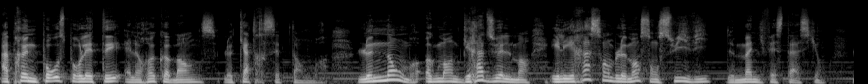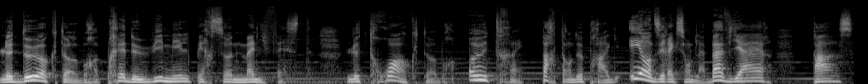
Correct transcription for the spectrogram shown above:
Après une pause pour l'été, elle recommence le 4 septembre. Le nombre augmente graduellement et les rassemblements sont suivis de manifestations. Le 2 octobre, près de 8000 personnes manifestent. Le 3 octobre, un train partant de Prague et en direction de la Bavière passe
